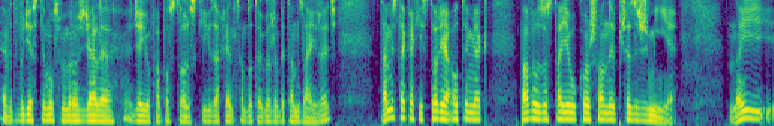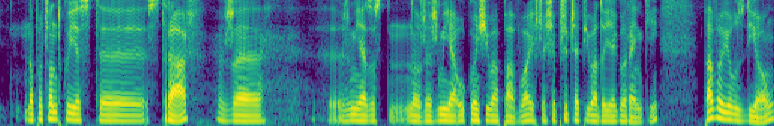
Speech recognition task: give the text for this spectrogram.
w 28 rozdziale dziejów apostolskich. Zachęcam do tego, żeby tam zajrzeć. Tam jest taka historia o tym, jak Paweł zostaje ukąszony przez żmiję. No i na początku jest e, strach, że żmija, no, że żmija ukąsiła Pawła, jeszcze się przyczepiła do jego ręki. Paweł ją zdjął.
